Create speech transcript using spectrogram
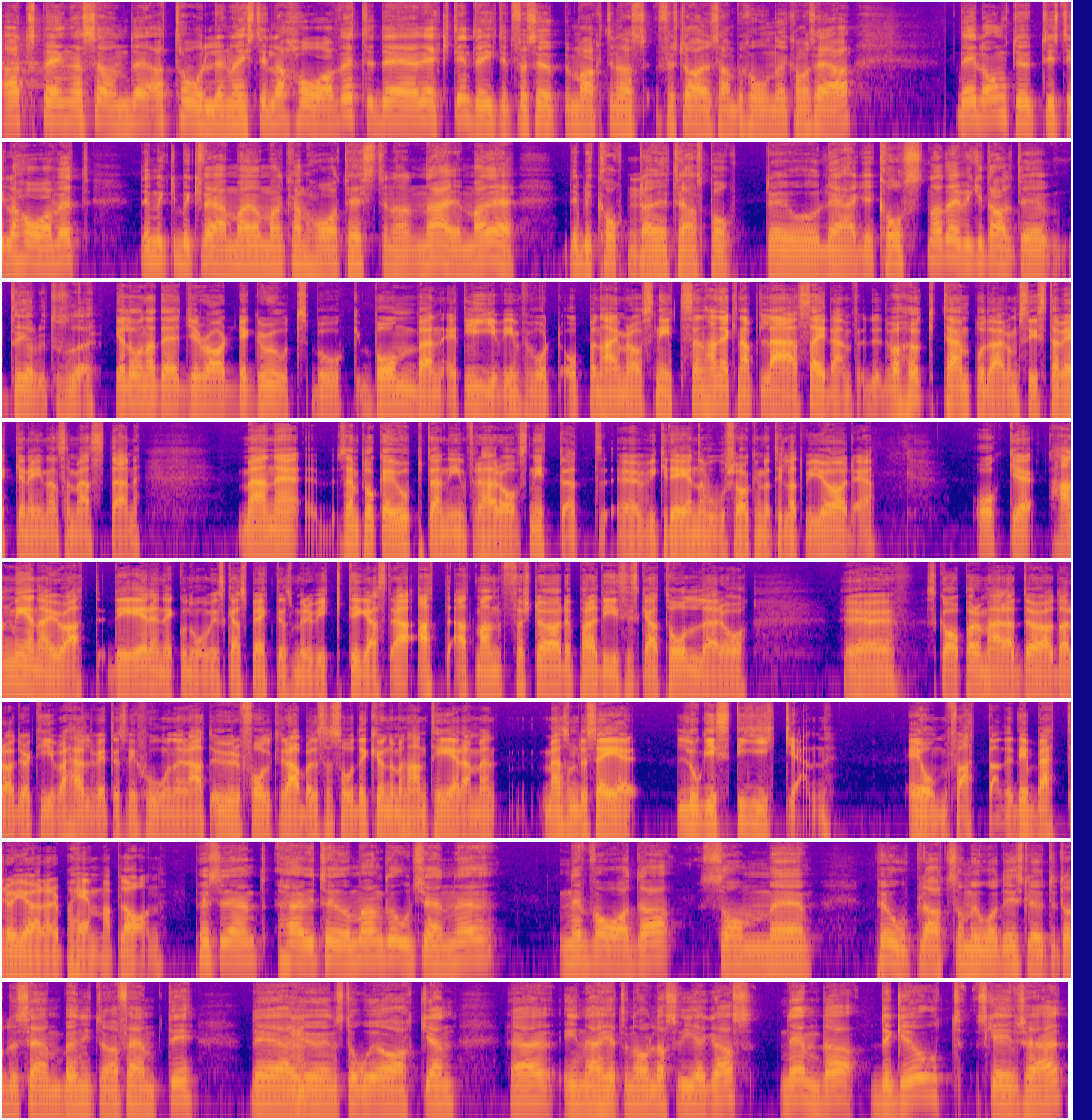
Att spränga sönder atollerna i Stilla havet, det räckte inte riktigt för supermakternas förstörelseambitioner kan man säga. Det är långt ut till Stilla havet, det är mycket bekvämare om man kan ha testerna närmare. Det blir kortare transporter och lägre kostnader, vilket alltid är trevligt och sådär. Jag lånade Gerard de Groots bok Bomben, ett liv inför vårt Oppenheimer-avsnitt. Sen hann jag knappt läsa i den. Det var högt tempo där de sista veckorna innan semestern. Men eh, sen plockade jag upp den inför det här avsnittet, eh, vilket är en av orsakerna till att vi gör det. Och eh, han menar ju att det är den ekonomiska aspekten som är det viktigaste. Att, att man förstörde paradisiska atoller och eh, skapar de här döda radioaktiva helvetesvisionerna, att urfolk drabbades och så, det kunde man hantera. Men, men som du säger, logistiken är omfattande. Det är bättre att göra det på hemmaplan. President Harry Truman godkänner Nevada som eh, provplatsområde i slutet av december 1950. Det är Mm. ju en stor öken här i närheten av Las Vegas. Nämnda de Groot skriver så här.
